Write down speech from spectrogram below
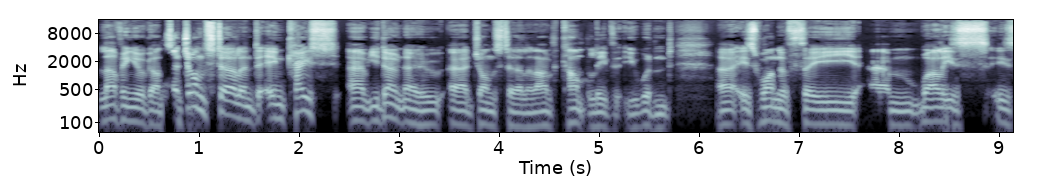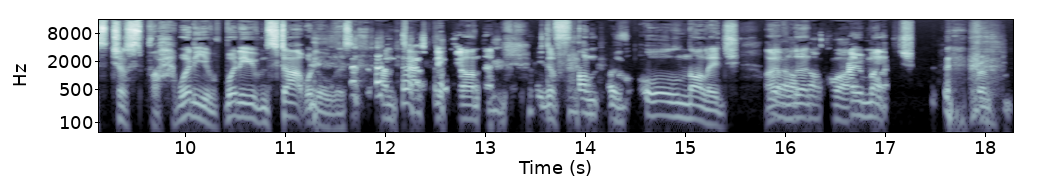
loving your gun. So, John Sterland, in case uh, you don't know uh, John Sterland, I can't believe that you wouldn't, uh, is one of the um, well, he's he's just where do you where do you even start with all this? fantastic gardener. He's a font of all knowledge. I've well, learned so much from, from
